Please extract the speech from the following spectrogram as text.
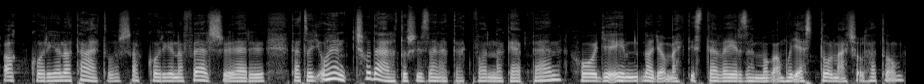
akkor jön a táltos, akkor jön a felső erő. Tehát, hogy olyan csodál csodálatos üzenetek vannak ebben, hogy én nagyon megtisztelve érzem magam, hogy ezt tolmácsolhatom.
